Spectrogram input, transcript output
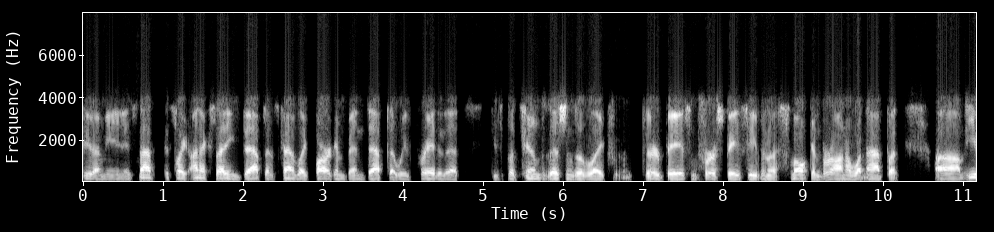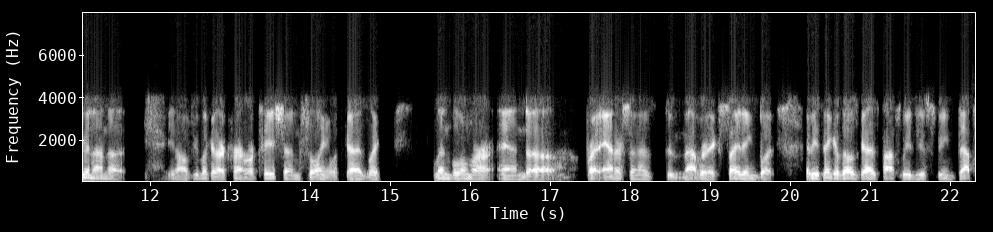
too. I mean, it's not it's like unexciting depth, and it's kind of like bargain bin depth that we've created at platoon positions of like third base and first base, even with Smoak and Braun or whatnot. But um, even on the you know, if you look at our current rotation, filling it with guys like Lindblom and uh, Brett Anderson is not very exciting. But if you think of those guys possibly just being depth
